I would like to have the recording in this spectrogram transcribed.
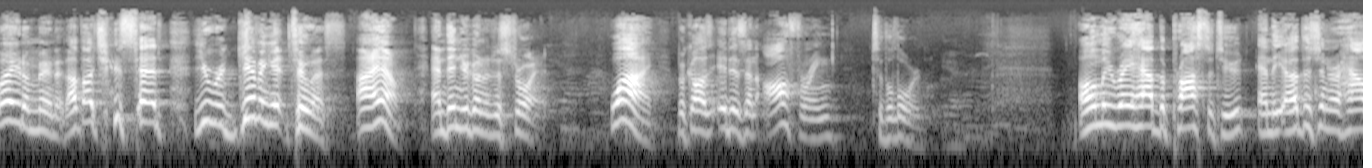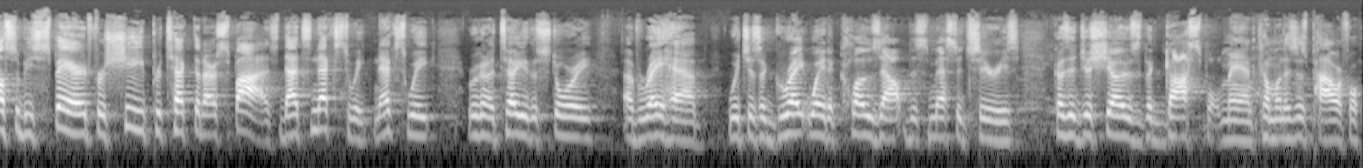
Wait a minute. I thought you said you were giving it to us. I am. And then you're going to destroy it. Why? Because it is an offering to the Lord. Only Rahab the prostitute and the others in her house will be spared, for she protected our spies. That's next week. Next week, we're going to tell you the story of Rahab which is a great way to close out this message series because it just shows the gospel. Man, come on, this is powerful.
